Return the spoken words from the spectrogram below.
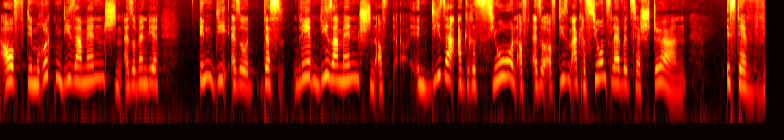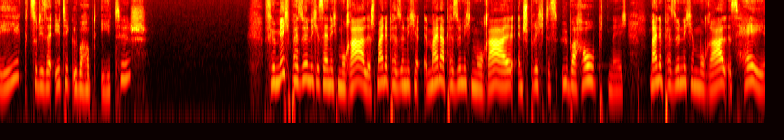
auf dem Rücken dieser Menschen, also wenn wir in die, also das Leben dieser Menschen auf, in dieser Aggression, auf, also auf diesem Aggressionslevel zerstören, ist der Weg zu dieser Ethik überhaupt ethisch? Für mich persönlich ist er nicht moralisch. Meine persönliche, meiner persönlichen Moral entspricht es überhaupt nicht. Meine persönliche Moral ist, hey,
